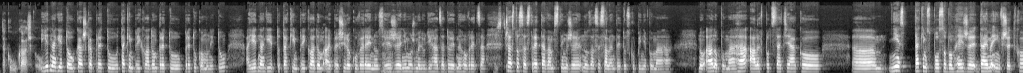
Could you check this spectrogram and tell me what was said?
takou ukážkou. Jednak je to ukážka pre tú, takým príkladom pre tú, pre tú komunitu a jednak je to takým príkladom aj pre širokú verejnosť, hej, že nemôžeme ľudí hádzať do jedného vreca. Isté. Často sa stretávam s tým, že no zase sa len tejto skupine pomáha. No áno, pomáha, ale v podstate ako um, nie takým spôsobom, hej, že dajme im všetko,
